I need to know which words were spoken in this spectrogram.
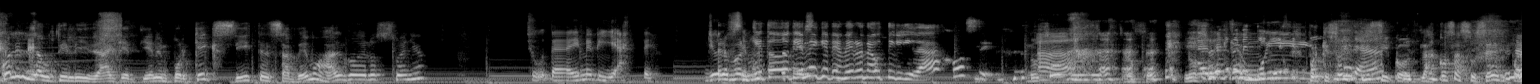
¿Cuál es la utilidad que tienen? ¿Por qué existen? ¿Sabemos algo de los sueños? Chuta, ahí me pillaste. Pero ¿por qué todo tiene que tener una utilidad, José? No sé, ah. no sé. No sé. Porque son físicos, las cosas suceden por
